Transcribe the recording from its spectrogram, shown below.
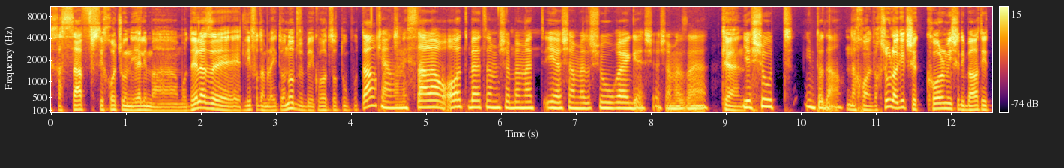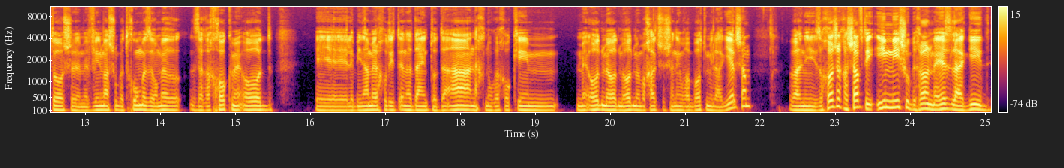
חשף שיחות שהוא ניהל עם המודל הזה, הדליף אותם לעיתונות ובעקבות זאת הוא פוטר. כן, הוא ניסה להראות בעצם שבאמת יש שם איזשהו רגש, יש שם איזה כן. ישות עם תודעה. נכון, וחשוב להגיד שכל מי שדיברתי איתו שמבין משהו בתחום הזה אומר, זה רחוק מאוד, אה, לבינה מלאכותית אין עדיין תודעה, אנחנו רחוקים מאוד מאוד מאוד ממרחק של שנים רבות מלהגיע לשם, אבל אני זוכר שחשבתי, אם מישהו בכלל מעז להגיד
